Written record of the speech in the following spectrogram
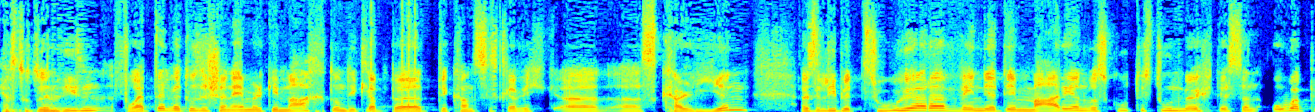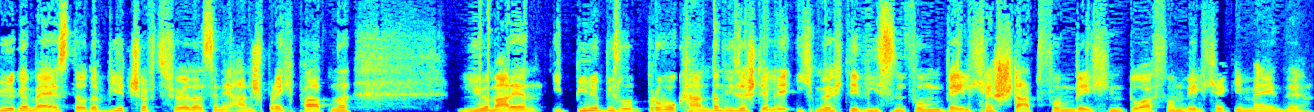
Hast du einen riesen Vorteil, weil du das schon einmal gemacht und ich glaube, äh, du kannst das, glaube ich, äh, äh, skalieren. Also liebe Zuhörer, wenn ihr dem Marian was Gutes tun möchtet, dann Oberbürgermeister oder Wirtschaftsförderer, seine Ansprechpartner. Lieber Marian, ich bin ein bisschen provokant an dieser Stelle. Ich möchte wissen, von welcher Stadt, von welchem Dorf, von welcher Gemeinde.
